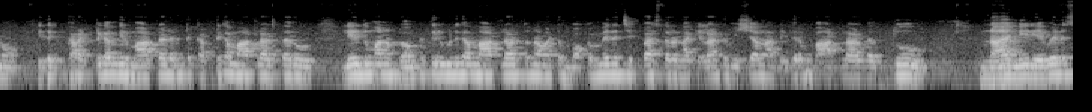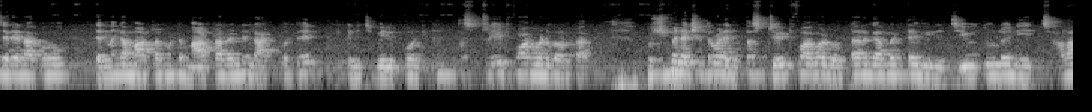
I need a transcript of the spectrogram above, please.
నో. ఇది కరెక్ట్గా మీరు మాట్లాడంటే కరెక్ట్గా మాట్లాడతారు. లేదు మనం డొంక తిరుగుడిగా మాట్లాడుతున్నామంటే ముఖం మీద చెప్పేస్తారు. నాకు ఇలాంటి విషయాలు నా దగ్గర మాట్లాడద్దు. నా మీరు ఏవైనా సరే నాకు తిన్నగా మాట్లాడుకుంటే మాట్లాడండి. లేకపోతే ఇక్కడి నుంచి వెళ్ళిపోండి. ఎంత స్ట్రైట్ ఫార్వర్డ్గా ఉంటారు. పుష్ప నక్షత్రం వాళ్ళు ఎంత స్ట్రైట్ ఫార్వర్డ్ ఉంటారు కాబట్టి వీళ్ళ జీవితంలోని చాలా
